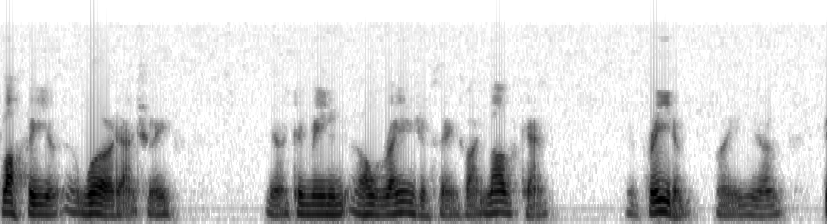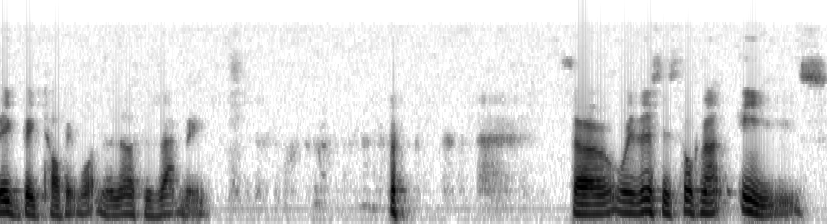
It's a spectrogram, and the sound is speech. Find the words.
fluffy word actually. You know, it can mean a whole range of things, like love can. Freedom. I mean, you know, big, big topic. What on earth does that mean? So with this, he's talking about ease,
